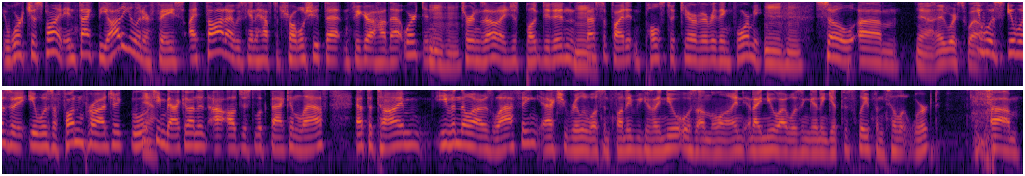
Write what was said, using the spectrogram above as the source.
it worked just fine. In fact, the audio interface, I thought I was going to have to troubleshoot that and figure out how that worked, and Mm-hmm. it turns out I just plugged it in and Mm. specified it, and Pulse took care of everything for me. So um, Yeah, it works well. it was it was a it was a fun project. Looking back on it, I'll just look back and laugh. At the time, even though I was laughing, it actually really wasn't funny because I knew it was on the line and I knew I wasn't going to get to sleep until it worked. Um,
